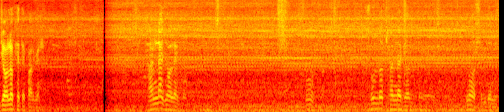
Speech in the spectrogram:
জলও খেতে পারবেন। ঠান্ডা জল একদম। সুন্দর ঠান্ডা জল। কোনো অসুবিধা নেই।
